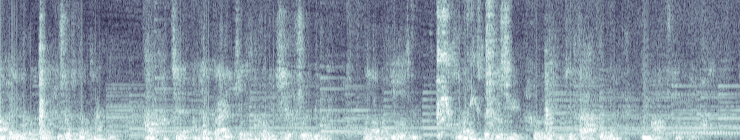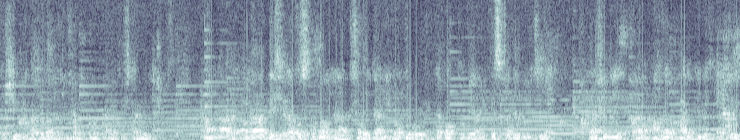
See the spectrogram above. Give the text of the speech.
আমরা এই ব্যাপারটা একটু সচেতন থাকি। আর হচ্ছে আমরা প্রায় শেষ করে দিই। আল্লাহ বলেছেন সমস্তকে শেষ করলে কিন্তু তার কোনো মাফ নেই তো সেটি আমরা করার চেষ্টা করি। আর দেশের অবস্থা তো আমরা সবাই জানি গত একটা বক্তব্যে আমি চেষ্টাতে বলছিলাম। আসলে আমরা ভারত বিরোধিতা করি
